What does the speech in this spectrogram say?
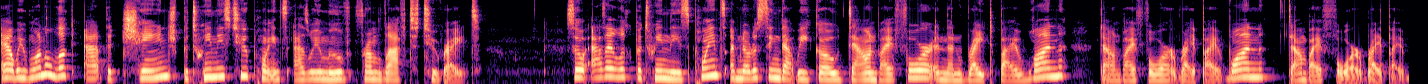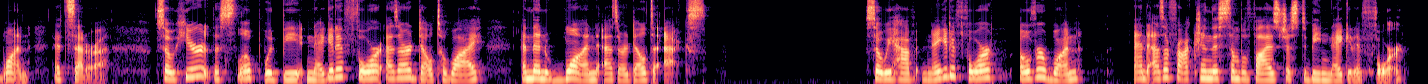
And we want to look at the change between these two points as we move from left to right. So as I look between these points, I'm noticing that we go down by 4 and then right by 1, down by 4, right by 1, down by 4, right by 1, etc. So here the slope would be negative 4 as our delta y, and then 1 as our delta x. So we have negative 4 over 1, and as a fraction this simplifies just to be negative 4.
